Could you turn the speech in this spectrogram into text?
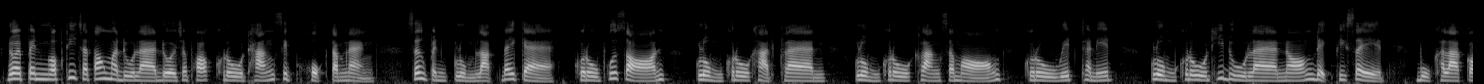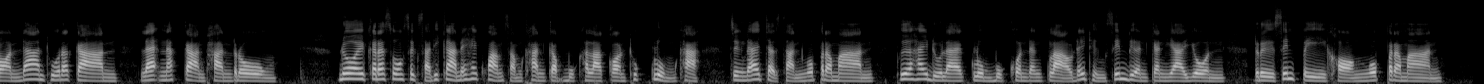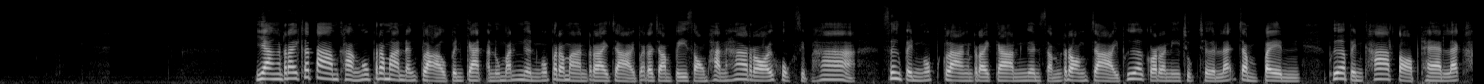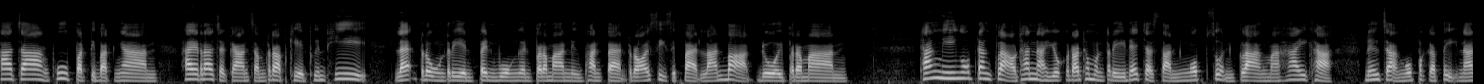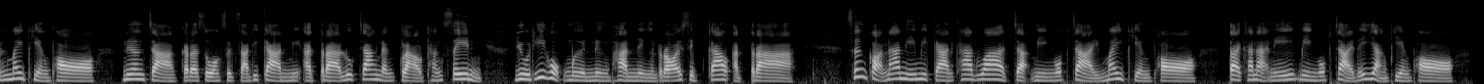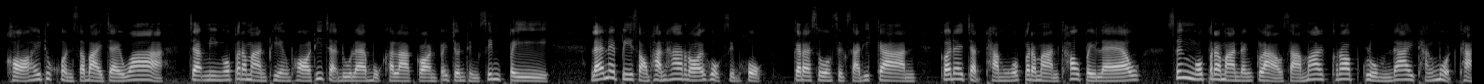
โดยเป็นงบที่จะต้องมาดูแลโดยเฉพาะครูทั้ง 16 ตำแหน่ง ซึ่งเป็นกลุ่มหลักได้แก่ ครูผู้สอน กลุ่มครูขาดแคลน กลุ่มครูคลังสมอง ครูวิทย์คณิต กลุ่มครูที่ดูแลน้องเด็กพิเศษ บุคลากรด้านธุรการ และนักการพานโรง โดยกระทรวงศึกษาธิการได้ให้ความสำคัญกับบุคลากรทุกกลุ่มค่ะ จึงได้จัดสรรงบประมาณ เพื่อให้ดูแลกลุ่มบุคคลดังกล่าวได้ถึงสิ้นเดือนกันยายน หรือสิ้นปีของงบประมาณ อย่างไรก็ตามค่ะงบประมาณดังกล่าว เป็นการอนุมัติเงินงบประมาณรายจ่ายประจำปี 2565 ซึ่งเป็นงบกลางรายการเงินสำรองจ่ายเพื่อกรณีฉุกเฉินและจำเป็น เพื่อเป็นค่าตอบแทนและค่าจ้างผู้ปฏิบัติงาน ให้ราชการสำหรับเขตพื้นที่ และโรงเรียนเป็นวงเงินประมาณ 1,848 ล้านบาท โดยประมาณ ทั้งนี้งบดังกล่าวท่านนายกรัฐมนตรีได้จัดสรรงบส่วนกลางมาให้ค่ะ เนื่องจากงบปกตินั้นไม่เพียงพอ เนื่องจากกระทรวงศึกษาธิการมีอัตราลูกจ้างดังกล่าวทั้งสิ้น อยู่ที่ 61,119 อัตรา ซึ่งก่อนหน้านี้มีการคาดว่าจะมีงบจ่ายไม่เพียงพอ แต่ขณะนี้มีงบจ่ายได้อย่างเพียงพอ ขอให้ทุกคนสบายใจว่า จะมีงบประมาณเพียงพอที่จะดูแลบุคลากรไปจนถึงสิ้นปี และในปี 2566 กระทรวงศึกษาธิการ ก็ได้จัดทำงบประมาณเข้าไปแล้ว ซึ่งงบประมาณดังกล่าวสามารถครอบคลุมได้ทั้งหมดค่ะ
